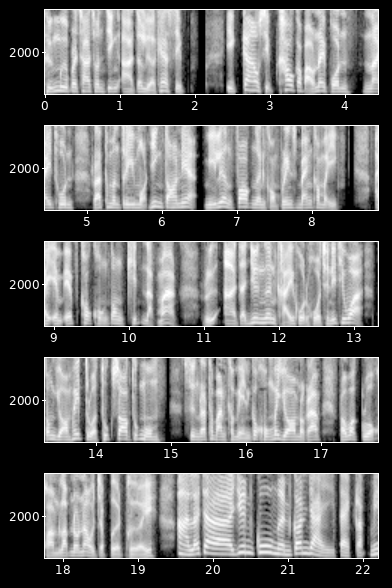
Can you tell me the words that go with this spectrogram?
ถึงมือประชาชนจริงอาจจะเหลือแค่ 10อีก 90 เข้ากระเป๋านายพลนายทุน รัฐมนตรีหมด ยิ่งตอนเนี้ยมีเรื่องฟอกเงินของ Prince Bank เข้ามาอีก IMF เขาคงต้องคิดหนักมาก หรืออาจจะยื่นเงื่อนไขโหดๆชนิดที่ว่าต้องยอมให้ตรวจทุกซอกทุกมุม ซึ่งรัฐบาลเขมรก็คงไม่ยอมหรอกครับ เพราะว่ากลัวความลับเน่าๆจะเปิดเผย อ่าแล้วจะยื่นกู้เงินก้อนใหญ่ แต่กลับไม่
